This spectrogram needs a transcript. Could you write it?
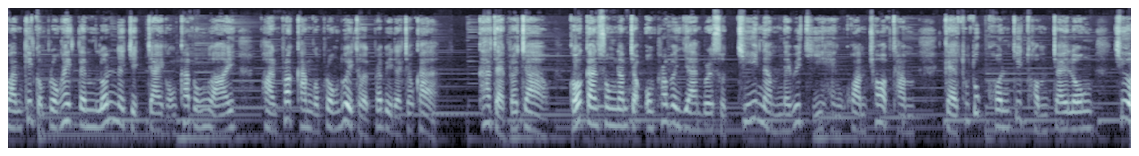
ความคิดของพระองค์ให้เต็มล้นในจิตใจของข้าพเจ้าทั้งหลาย ผ่านพระคำของพระองค์ด้วยเถิดพระบิดาเจ้าข้า ข้าแต่พระเจ้า ขอการทรงนำจากองค์พระวิญญาณบริสุทธิ์ชี้นำในวิถีแห่งความชอบธรรม แก่ทุกๆ คนที่ถ่อมใจลง เชื่อ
